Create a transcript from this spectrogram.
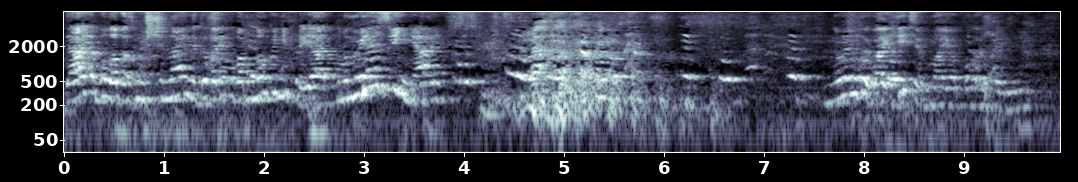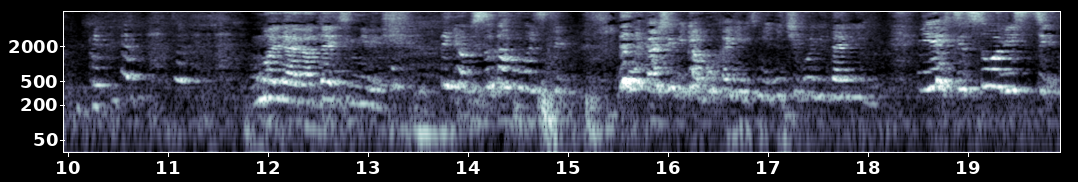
Да, я была возмущена и наговорила вам много неприятного, но я извиняюсь. Ну и вы войдите в мое положение. Умоляю, отдайте мне вещи. Да я бы с удовольствием. Да накажи меня, Бог, они мне ничего не дарили. Верьте совести.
